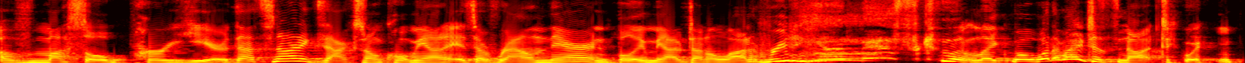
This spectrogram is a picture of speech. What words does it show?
of muscle per year. That's not exact. So don't quote me on it. It's around there. And believe me, I've done a lot of reading on this because I'm like, well, what am I just not doing?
